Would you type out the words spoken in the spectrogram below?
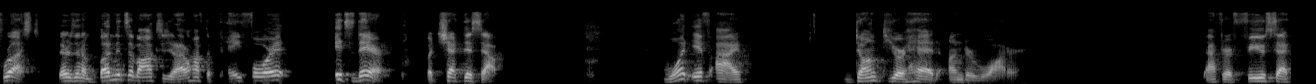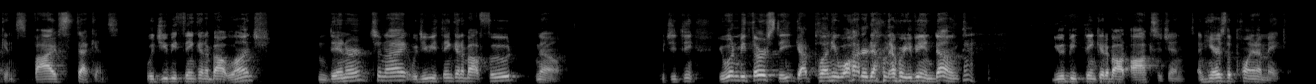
trust there's an abundance of oxygen. I don't have to pay for it. It's there. But check this out. What if I dunked your head underwater? After a few seconds, five seconds, would you be thinking about lunch and dinner tonight? Would you be thinking about food? No. Would you think you wouldn't be thirsty? Got plenty of water down there where you're being dunked. You would be thinking about oxygen. And here's the point I'm making.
